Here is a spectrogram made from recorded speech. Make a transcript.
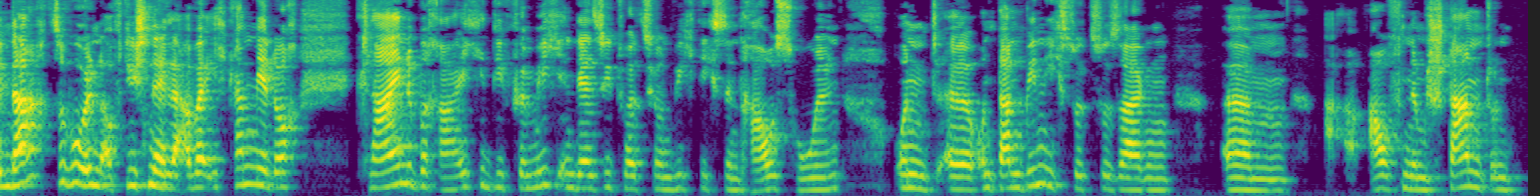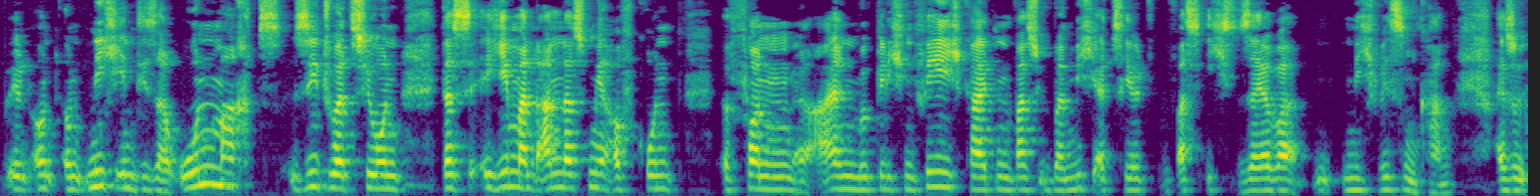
nachzuholen auf die Schnelle. Aber ich kann mir doch kleine Bereiche, die für mich in der Situation wichtig sind, rausholen. Und, und dann bin ich sozusagen ähm, auf einem Stand und, und, und nicht in dieser Ohnmachtssituation, dass jemand anders mir aufgrund von allen möglichen Fähigkeiten was über mich erzählt, was ich selber nicht wissen kann. Also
